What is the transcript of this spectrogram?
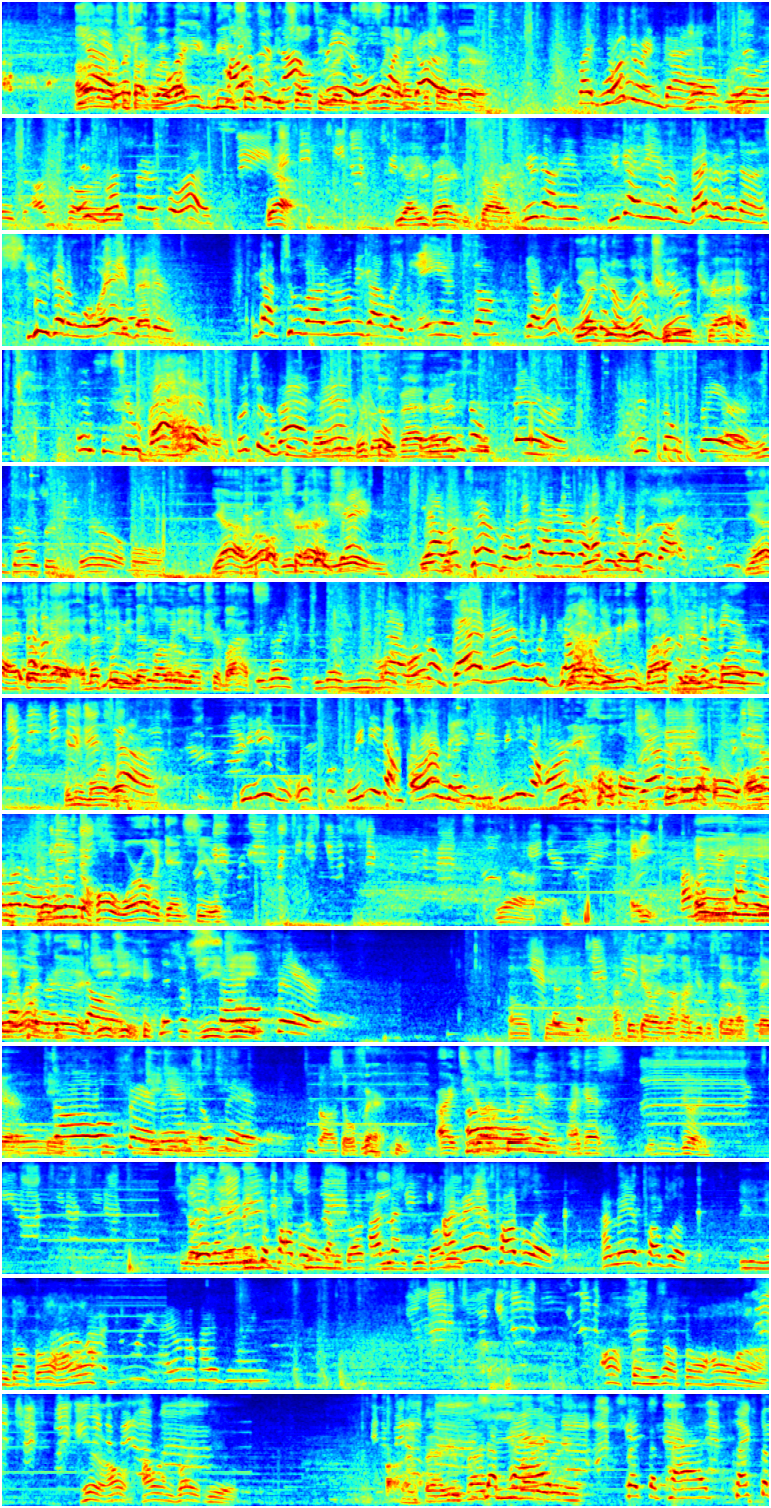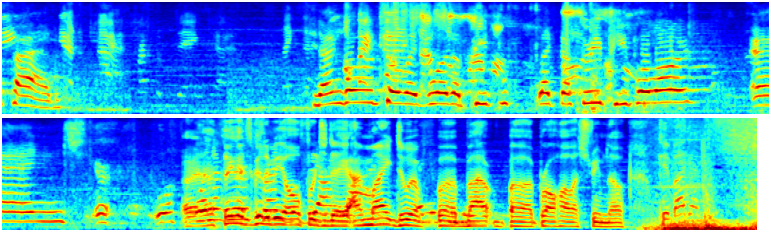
I don't Yeah, know what you're talking about. Why are you being how so freaking not salty, Rick? fair? This is Oh like 100% God. fair. Like we're doing bad. Yeah, this, you're right. I'm this is sorry. less fair for us. Yeah. Yeah, you better be sorry. You got even you got even better than us. You got it way better. You got two lives. We only got like eight and stuff. Yeah, we're, Yeah, we're gonna dude, we're true dude. trash. This is too bad. We're too bad, man. We're so bad, man. This is so fair. This is so Yeah, fair. you guys are terrible. Yeah, we're all trash. Okay. Yeah, we're terrible. That's why we have an You're extra gonna- robot. Yeah, that's why we got. That's when. That's why we need extra You bots. guys, you guys need more Yeah, we're so bad, man. Oh my god. Yeah, we do. We need bots, We're man. We need more. be- We need more of them. Yeah. We need we need an army. We need an We army. need a whole. Yeah, we need a whole in a army. little- No, we need the whole world against you. Yeah. Eight. I hope we taught you a Hey, lesson, what's Red good? Star. GG. This was GG. so fair. Okay. I think that was 100% a fair game. So fair, GG, man. guys, So GG. fair. So fair. Alright, T Dog's Uh, joining in. I guess this is good. T Dog, Wait, let me make it public. I, ma- you got I made it public. I made it public. Steven, you got Brawlhalla? to join. I don't know how to join. Awesome, you got Brawlhalla. Here, I'll, I'll invite you. The pad, like the pad. Press the pad. Then go to like where the people, like the three people are, and your. Alright, I think it's gonna be all for today. I might do a uh, battle, uh, Brawlhalla stream though. Okay, bye guys.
